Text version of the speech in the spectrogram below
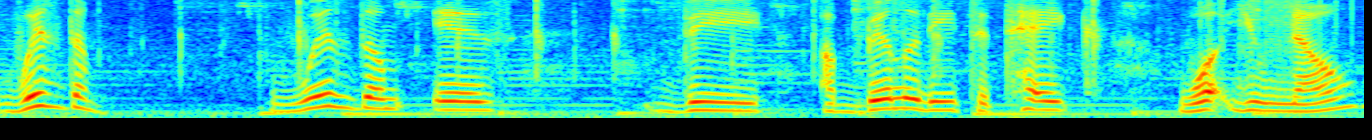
Wisdom. Wisdom is the ability to take what you know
